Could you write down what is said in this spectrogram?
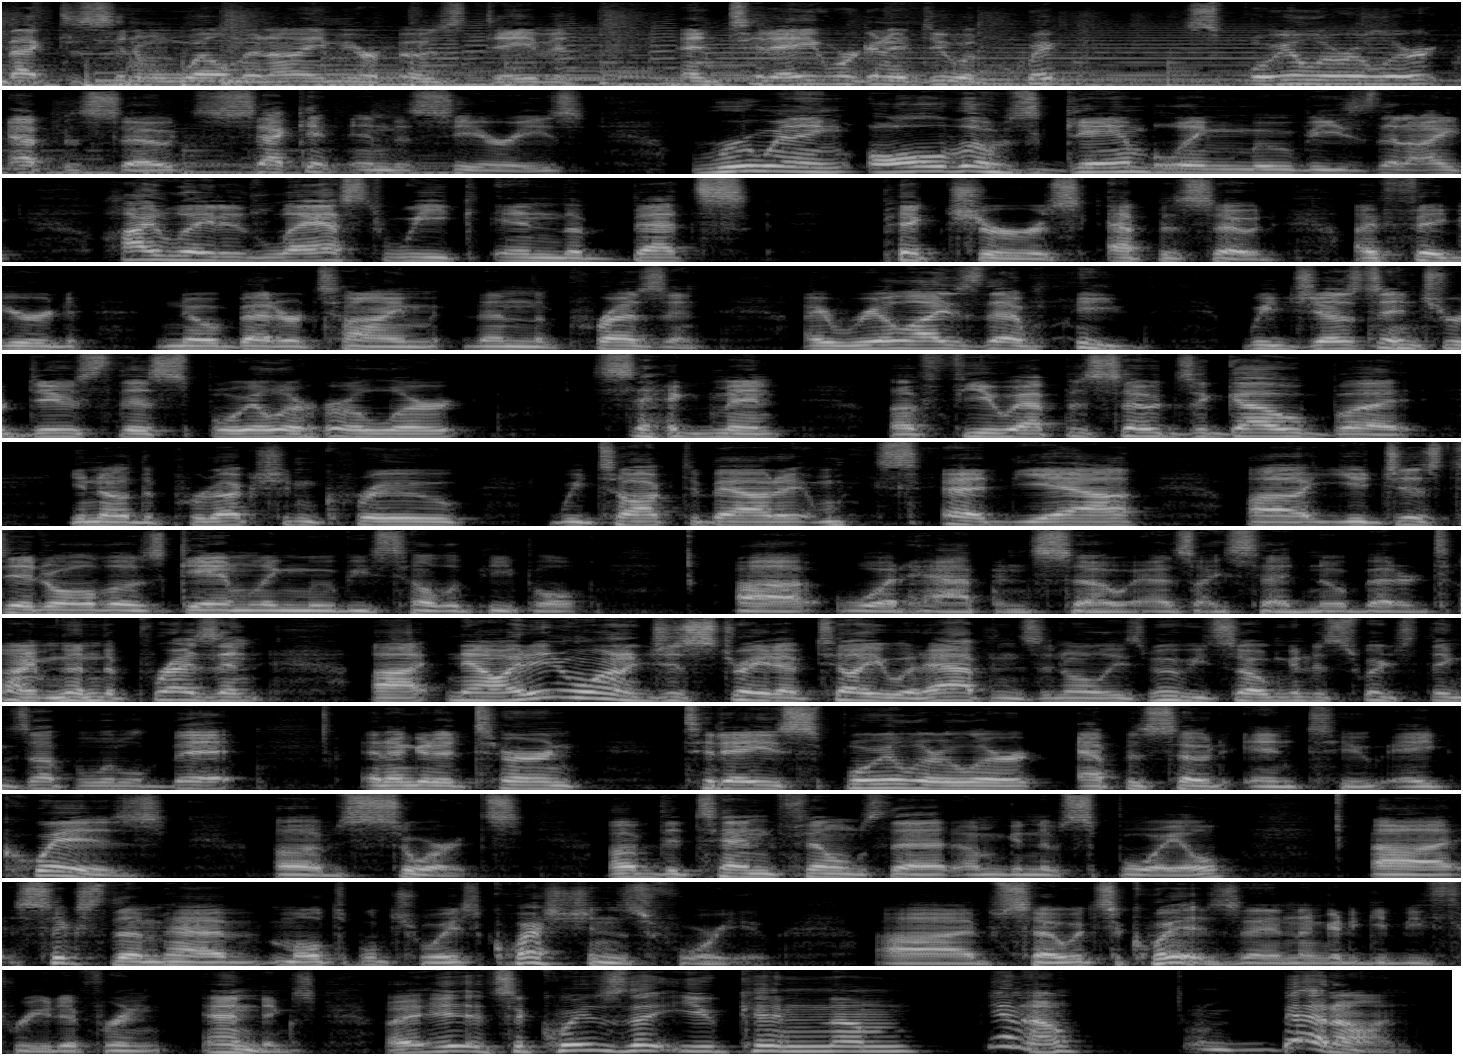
welcome back to Cinema Wellman. I am your host, David, and today we're going to do a quick spoiler alert episode, second in the series, ruining all those gambling movies that I highlighted last week in the Bets Pictures episode. I figured no better time than the present. I realized that we we just introduced this spoiler alert segment a few episodes ago, but you know, the production crew, we talked about it and we said, yeah, uh, you just did all those gambling movies. Tell the people uh, what happened. So, as I said, no better time than the present. Uh, now, I didn't want to just straight up tell you what happens in all these movies, so I'm going to switch things up a little bit, and I'm going to turn today's spoiler alert episode into a quiz of sorts. Of the 10 films that I'm going to spoil, uh, six of them have multiple choice questions for you. Uh, so it's a quiz, and I'm going to give you three different endings. Uh, it's a quiz that you can, um, you know, bet on.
